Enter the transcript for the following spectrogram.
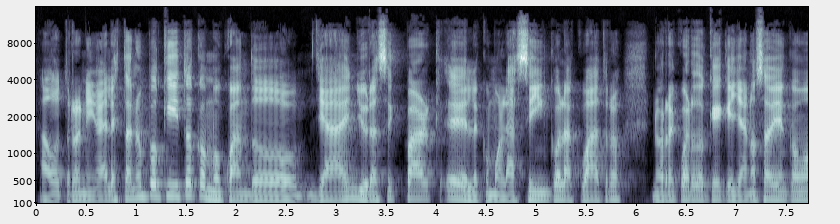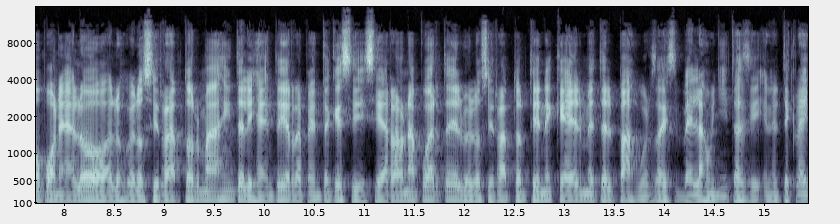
a otro nivel. Están un poquito como cuando ya en Jurassic Park, eh, como la 5, la 4, no recuerdo qué, que ya no sabían cómo poner a, los Velociraptor más inteligentes y de repente que si cierra una puerta y el Velociraptor tiene que él mete el password, ¿sabes? Ve las uñitas así en el teclado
